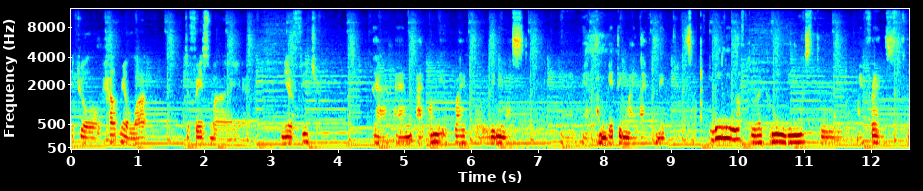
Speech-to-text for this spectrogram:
it will help me a lot to face my uh, near future. Yeah, and I only apply for Unimas. Uh, yeah, I'm betting my life on it. So I really love to recommend Unimas to my friends, to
